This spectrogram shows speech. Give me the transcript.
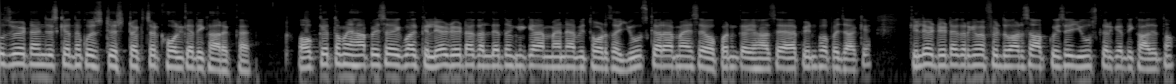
लूज वेट एंड जिसके अंदर कुछ स्ट्रक्चर खोल के दिखा रखा है। ओके तो मैं यहाँ पे इसे एक बार क्लियर डेटा कर लेता हूँ क्योंकि मैंने अभी थोड़ा सा यूज़ करा है। मैं इसे ओपन कर, यहाँ से ऐप इन्फो पे जाके क्लियर डेटा करके मैं फिर दोबारा से आपको इसे यूज़ करके दिखा देता हूँ।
